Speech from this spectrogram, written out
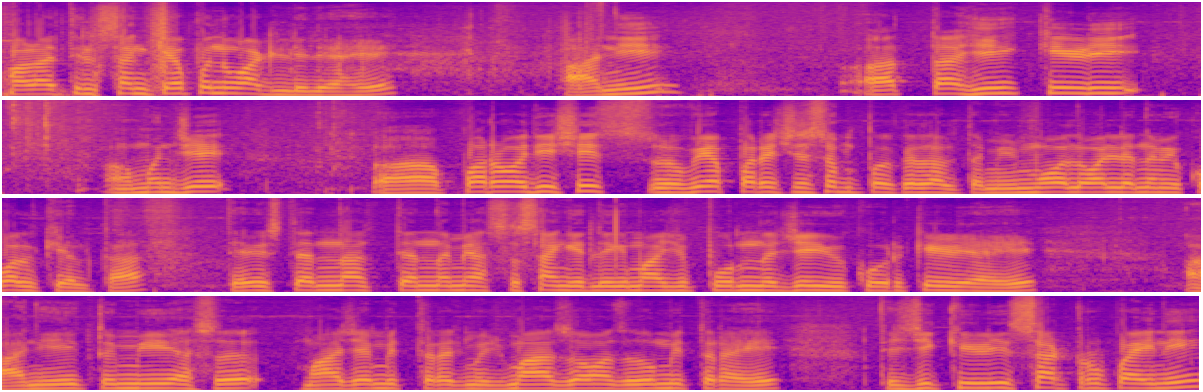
फळातील संख्या पण वाढलेली आहे. आणि आत्ता ही केळी म्हणजे परवा दिवशीच व्यापाऱ्याशी संपर्क झाला होता मी मॉलवाल्यांना मी कॉल केला होता त्यावेळेस त्यांना त्यांना मी असं सांगितलं की माझी पूर्ण जैविकवर केळी आहे. आणि तुम्ही असं माझ्या मित्राची म्हणजे माझा माझा जो मित्र आहे त्याची केळी साठ रुपयांनी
